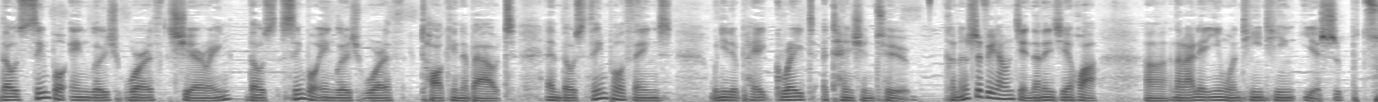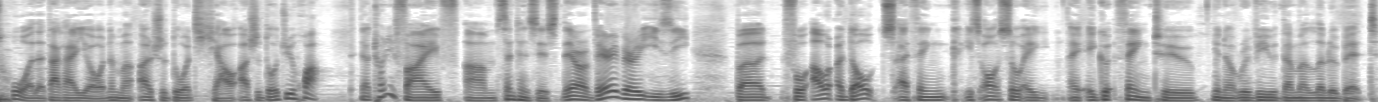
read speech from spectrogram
those simple English worth sharing, those simple English worth talking about, and those simple things we need to pay great attention to. 可能是非常简单的一些话啊，拿来练英文听一听也是不错的。大概有那么二十多条、二十多句话。 Now, 25 um, sentences. They are very, very easy, but for our adults, I think it's also a, a, a good thing to you know review them a little bit.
